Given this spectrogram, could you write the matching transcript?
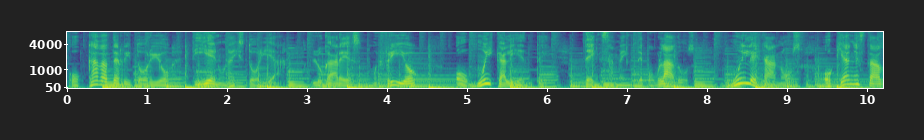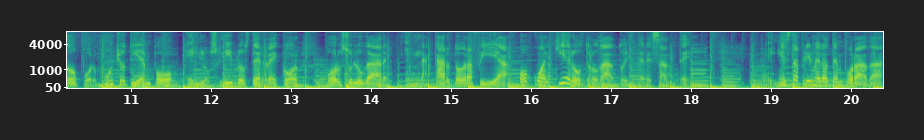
o cada territorio tiene una historia. Lugares muy frío o muy caliente densamente poblados, muy lejanos o que han estado por mucho tiempo en los libros de récord por su lugar en la cartografía o cualquier otro dato interesante. En esta primera temporada,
